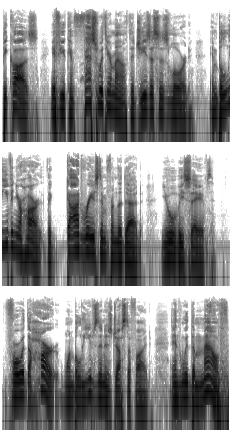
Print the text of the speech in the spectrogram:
Because if you confess with your mouth that Jesus is Lord and believe in your heart that God raised him from the dead, you will be saved. For with the heart one believes and is justified, and with the mouth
